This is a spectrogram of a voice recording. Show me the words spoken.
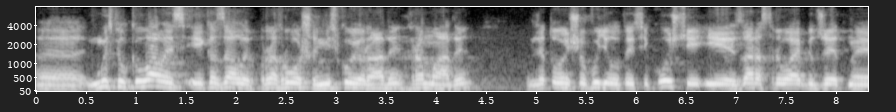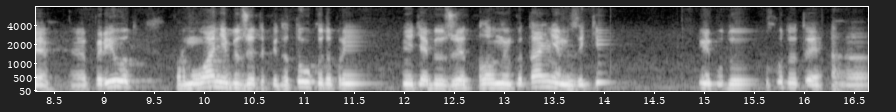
Е, Ми спілкувались і казали про гроші міської ради, громади для того, щоб виділити ці кошти. І зараз триває бюджетний е, період, формування бюджету, підготовку до прийняття бюджету. Головним питанням, з яким я буду виходити е,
